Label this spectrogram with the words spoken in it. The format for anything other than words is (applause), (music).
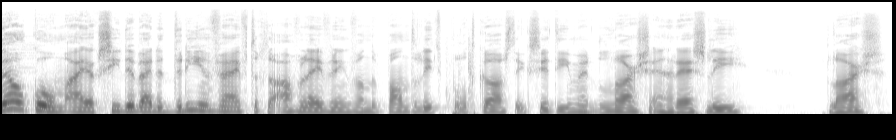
Welkom Ajaxide bij de 53e aflevering van de Pantelits podcast. Ik zit hier met Lars en Resli. Lars,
